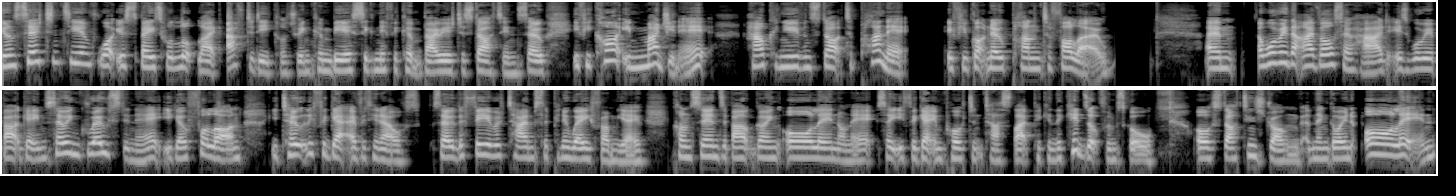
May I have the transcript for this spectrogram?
The uncertainty of what your space will look like after decluttering can be a significant barrier to starting. So, if you can't imagine it, how can you even start to plan it if you've got no plan to follow? Um, a worry that I've also had is worry about getting so engrossed in it, you go full on, you totally forget everything else. So the fear of time slipping away from you, concerns about going all in on it, so you forget important tasks like picking the kids up from school or starting strong and then going all in,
